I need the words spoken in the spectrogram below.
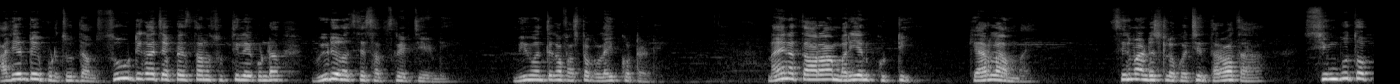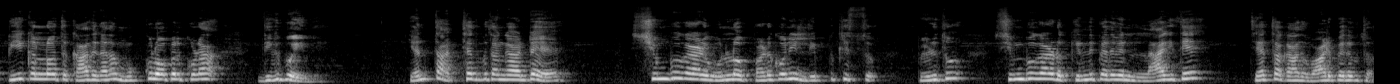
అదేంటో ఇప్పుడు చూద్దాం. సూటిగా చెప్పేస్తాను సుత్తి లేకుండా. వీడియో నచ్చితే సబ్స్క్రైబ్ చేయండి. మీ వంతుగా ఫస్ట్ ఒక లైక్ కొట్టండి. నయనతార మరియన్ కుట్టి కేరళ అమ్మాయి. సినిమా ఇండస్ట్రీలోకి వచ్చిన తర్వాత సింబుతో పీకల్లోతు కాదు కదా ముక్కు లోపలికి కూడా దిగిపోయింది. ఎంత అత్యద్భుతంగా అంటే శంభుగాడి ఒళ్ళో పడుకొని లిప్పుకిస్తూ పెడుతూ శింభుగాడు కింది పెదవిని లాగితే చేత్తో కాదు వాడి పెదవితో.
